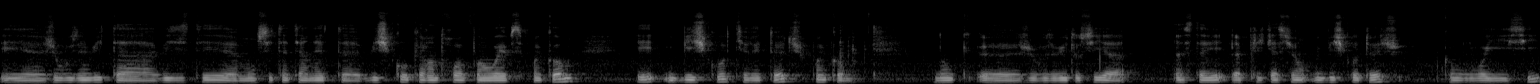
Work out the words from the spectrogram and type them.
Et je vous invite à visiter mon site internet bichco43.webs.com et bichco-touch.com. Donc je vous invite aussi à installer l'application Bichco Touch vous voyez ici,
